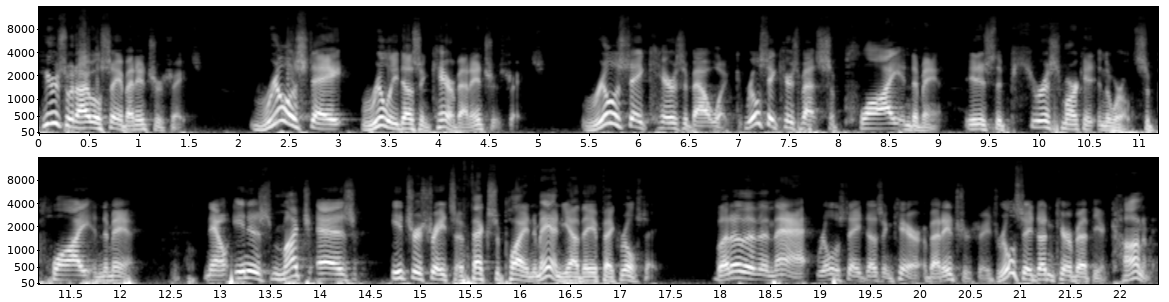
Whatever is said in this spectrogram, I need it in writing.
Here's what I will say about interest rates. Real estate really doesn't care about interest rates. Real estate cares about what? Real estate cares about supply and demand. It is the purest market in the world, supply and demand. Now, in as much as interest rates affect supply and demand, yeah, they affect real estate. But other than that, real estate doesn't care about interest rates. Real estate doesn't care about the economy.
